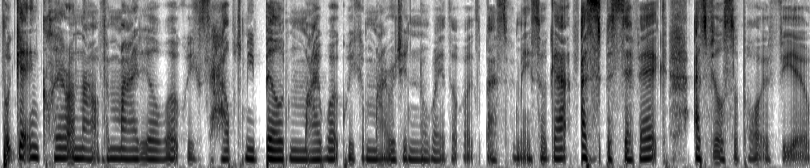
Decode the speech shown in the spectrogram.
but getting clear on that for my ideal work week has helped me build my work week and my routine in a way that works best for me. So get as specific as feel feels for you.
